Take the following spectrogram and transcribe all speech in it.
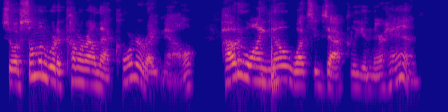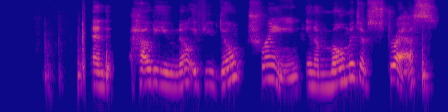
So if someone were to come around that corner right now, how do I know what's exactly in their hand? And how do you know? If you don't train in a moment of stress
